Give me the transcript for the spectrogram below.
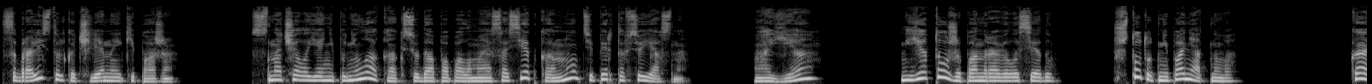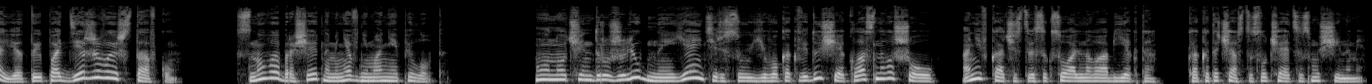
собрались только члены экипажа. Сначала я не поняла, как сюда попала моя соседка, но теперь-то все ясно. А я... Я тоже понравилась Эду. Что тут непонятного? «Кайя, ты поддерживаешь ставку?» Снова обращает на меня внимание пилот. Он очень дружелюбный, и я интересую его как ведущая классного шоу, а не в качестве сексуального объекта, как это часто случается с мужчинами.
